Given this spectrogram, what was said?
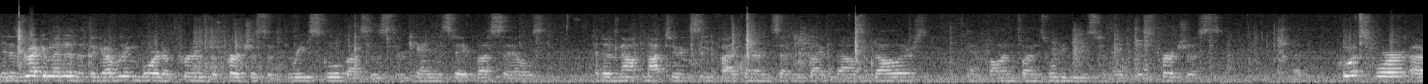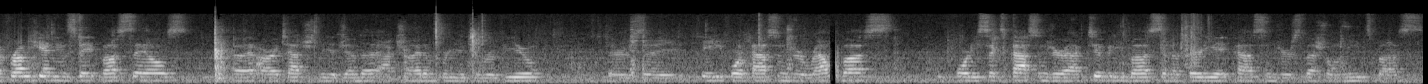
it is recommended that the governing board approve the purchase of three school buses through Canyon State Bus Sales at an amount not to exceed $575,000, and bond funds will be used to make this purchase. Uh, Quotes for, uh, from Canyon State Bus Sales uh, are attached to the agenda action item for you to review. There's a 84-passenger route bus, 46-passenger activity bus, and a 38-passenger special needs bus.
